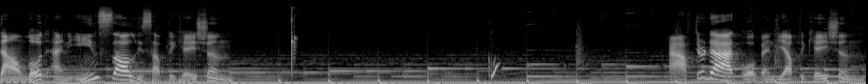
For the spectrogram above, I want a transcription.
Download and install this application. After that, open the application.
